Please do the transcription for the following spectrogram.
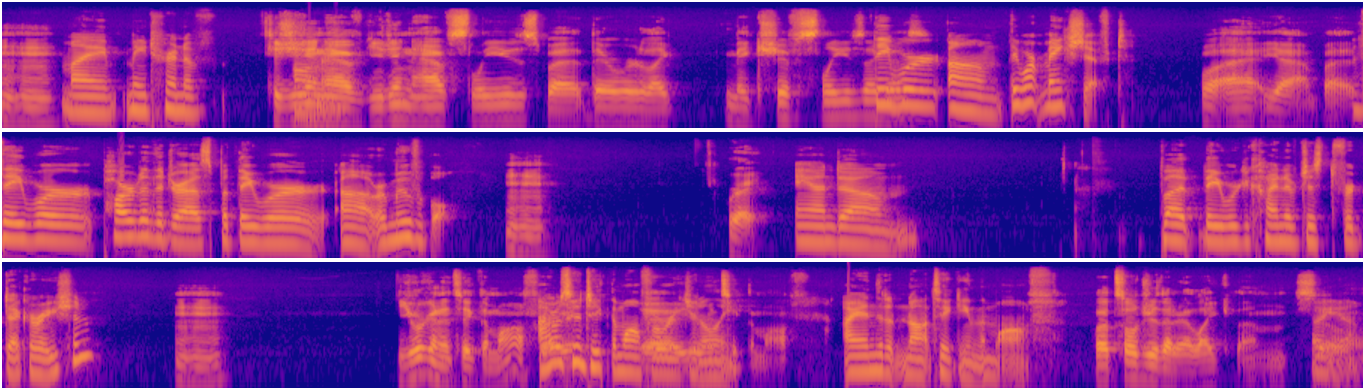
Mm-hmm. My matron of Because you didn't have you didn't have sleeves, but there were like makeshift sleeves. I they guess. were um they weren't makeshift. Well, I, yeah, but They were part of the dress, but they were uh, removable. mhm. right. and um but they were kind of just for decoration Mm-hmm. You were gonna take them off. i was going to take them off Yeah, you were gonna originally take them off. i ended up not taking them off Well, I told you that I like them, oh, so Oh, yeah.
